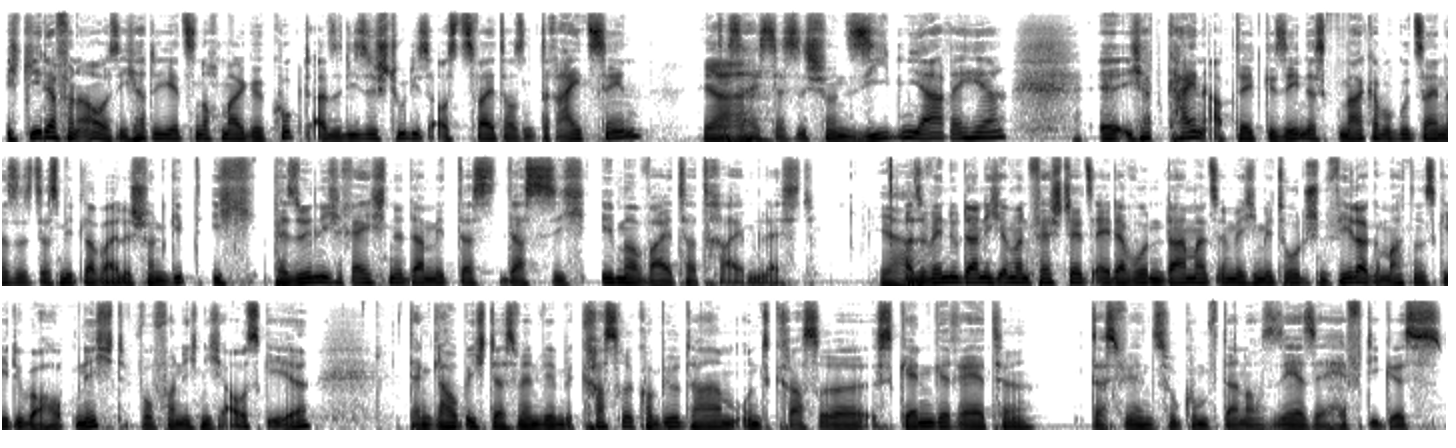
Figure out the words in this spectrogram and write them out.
Ich gehe davon aus. Ich hatte jetzt nochmal geguckt, also diese Studie ist aus 2013. Ja. Das heißt, das ist schon sieben Jahre her. Äh, Ich habe kein Update gesehen. Das mag aber gut sein, dass es das mittlerweile schon gibt. Ich persönlich rechne damit, dass das sich immer weiter treiben lässt. Ja. Also wenn du da nicht irgendwann feststellst, ey, da wurden damals irgendwelche methodischen Fehler gemacht und es geht überhaupt nicht, wovon ich nicht ausgehe, dann glaube ich, dass wenn wir krassere Computer haben und krassere Scangeräte, dass wir in Zukunft da noch sehr, sehr heftiges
